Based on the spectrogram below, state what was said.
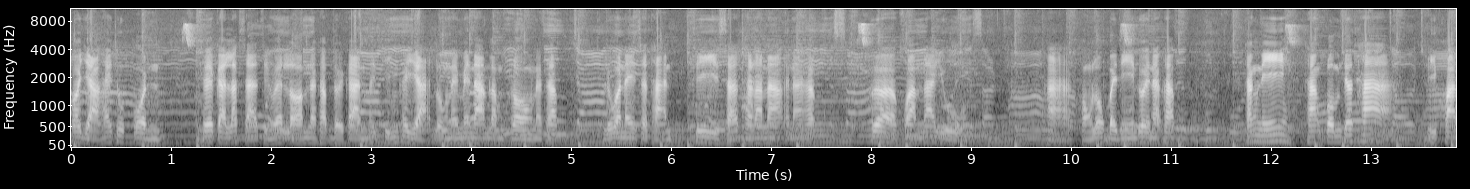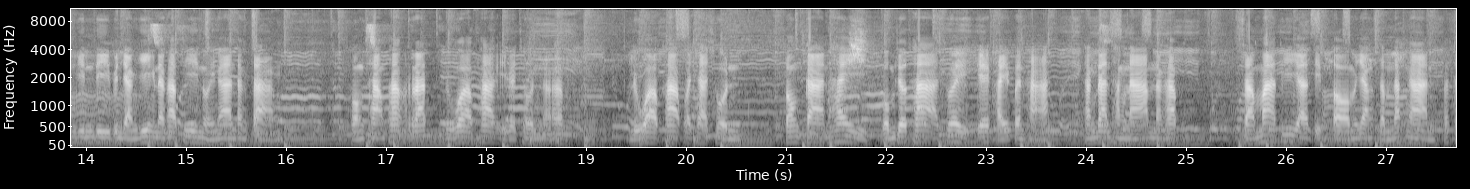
ก็อยากให้ทุกคนช่วยกันรักษาสิ่งแวดล้อมนะครับ โดยการไม่ทิ้งขยะลงในแม่น้ำลำคลองนะครับ หรือว่าในสถานที่สาธารณะนะครับ เพื่อความน่าอยู่อของโลกใบนี้ด้วยนะครับ ทั้งนี้ทางกรมเจ้าท่ามีความยินดีเป็นอย่างยิ่งนะครับ ที่หน่วยงานต่างๆ ของทางภาครัฐ หรือว่าภาคเอกชนนะครับ หรือว่าภาคประชาชนต้องการให้กรมเจ้าท่าช่วยแก้ไขปัญหาทางด้านทางน้ำนะครับ สามารถที่จะติดต่อมายังสำนักงานพัฒ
